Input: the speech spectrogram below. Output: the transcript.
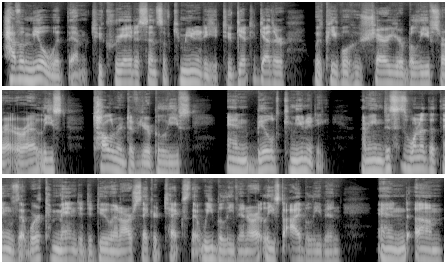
have a meal with them, to create a sense of community, to get together with people who share your beliefs or, or at least tolerant of your beliefs and build community. I mean, this is one of the things that we're commanded to do in our sacred text that we believe in, or at least I believe in. And um,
